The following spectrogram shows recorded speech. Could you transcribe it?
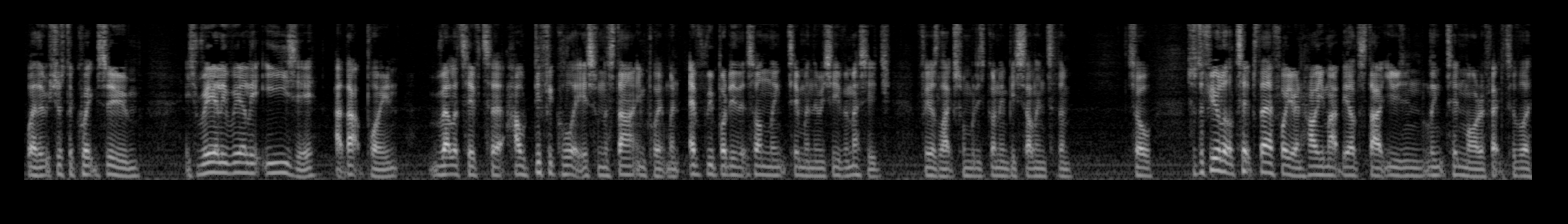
whether it's just a quick Zoom. It's really, really easy at that point relative to how difficult it is from the starting point when everybody that's on LinkedIn when they receive a message feels like somebody's going to be selling to them. So, just a few little tips there for you on how you might be able to start using LinkedIn more effectively.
